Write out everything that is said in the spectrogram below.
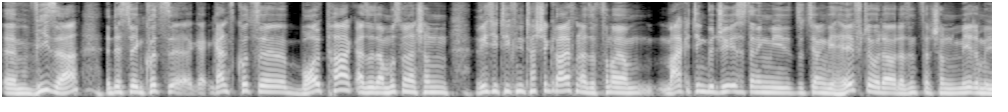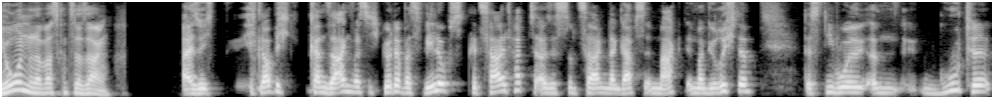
ähm, Visa. Deswegen kurze, ganz kurze Ballpark. Also da muss man dann schon richtig tief in die Tasche greifen. Also von eurem Marketingbudget ist es dann irgendwie sozusagen die Hälfte oder, oder sind es dann schon mehrere Millionen oder was kannst du da sagen? Also ich, ich glaube, ich kann sagen, was ich gehört habe, was Velux gezahlt hat. Also es ist sozusagen, da gab es im Markt immer Gerüchte dass die wohl ähm, gute,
